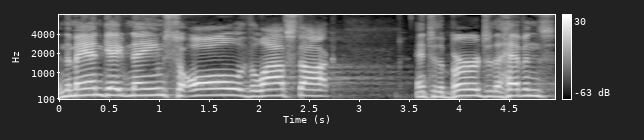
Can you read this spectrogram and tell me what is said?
And the man gave names to all of the livestock and to the birds of the heavens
